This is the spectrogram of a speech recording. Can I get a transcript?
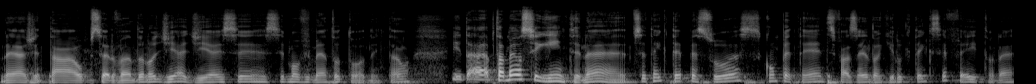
né, a gente está observando no dia a dia esse, esse movimento todo. Então, e dá, também é o seguinte, né? Você tem que ter pessoas competentes fazendo aquilo que tem que ser feito, né?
